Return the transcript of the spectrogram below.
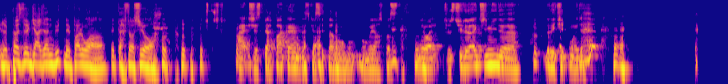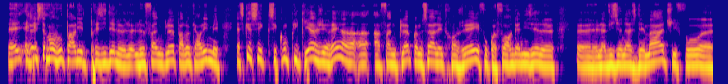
le poste de gardien de but n'est pas loin. Hein. Faites attention. ouais, j'espère pas quand même parce que c'est pas mon, mon, meilleur poste. Mais ouais, je suis le Hakimi de, de l'équipe, on va dire. Et justement, vous parliez de présider le, le, le fan club, pardon Caroline, mais est-ce que c'est compliqué à gérer un, un, un, fan club comme ça à l'étranger? Il faut quoi? Il faut organiser le euh, la visionnage des matchs, il faut, euh,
